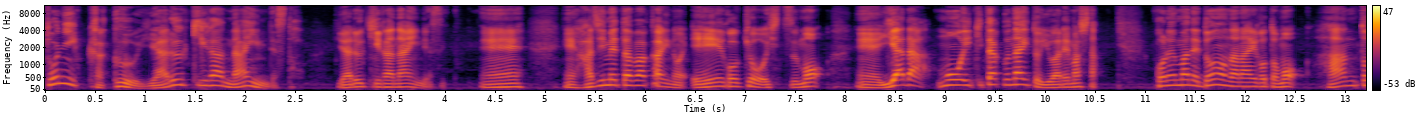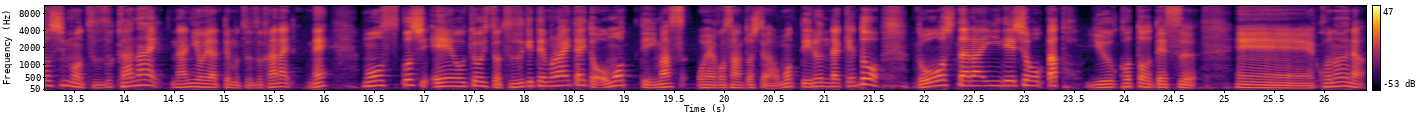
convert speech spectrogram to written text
とにかくやる気がないんですと。やる気がないんです。ねえー始めたばかりの英語教室も、えー嫌だもう行きたくないと言われました。これまでどの習い事も半年も続かない。何をやっても続かない。ね。もう少し英語教室を続けてもらいたいと思っています。親御さんとしては思っているんだけど、どうしたらいいでしょうかということです。えーこのような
